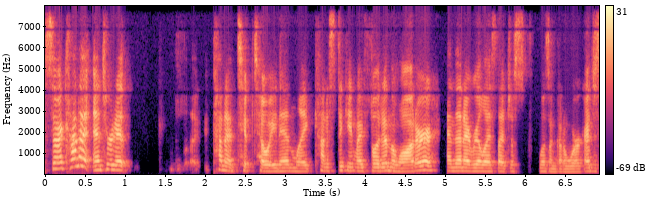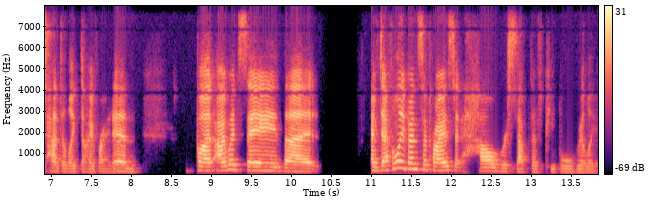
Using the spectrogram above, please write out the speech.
So I kind of entered it kind of tiptoeing in, like kind of sticking my foot in the water. And then I realized that just wasn't going to work. I just had to like dive right in. But I would say that I've definitely been surprised at how receptive people really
